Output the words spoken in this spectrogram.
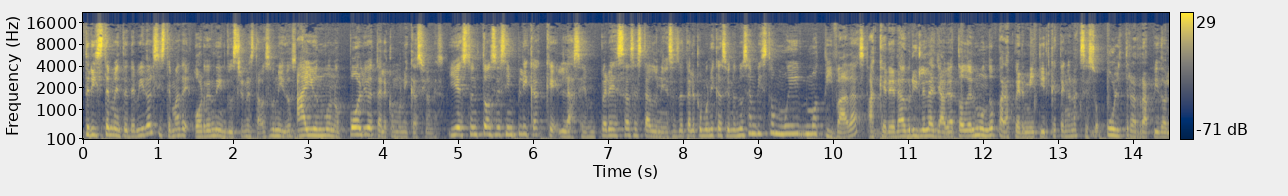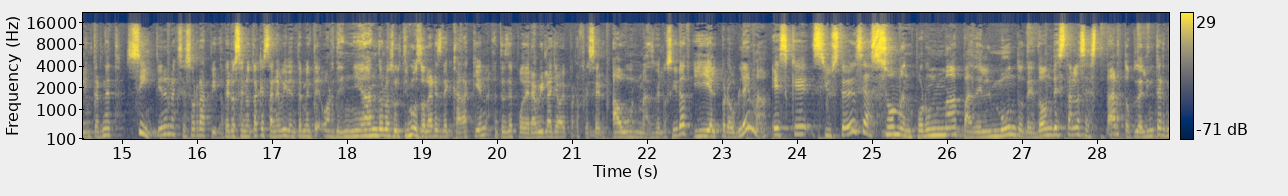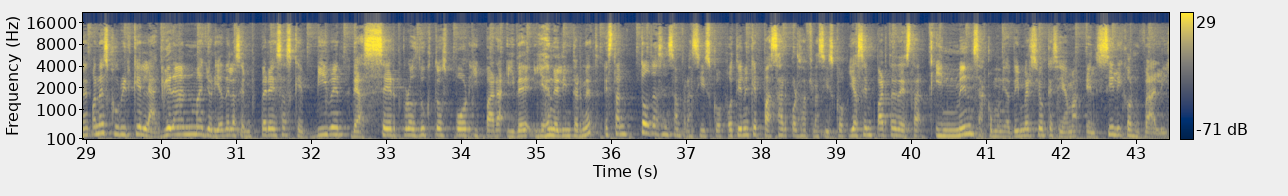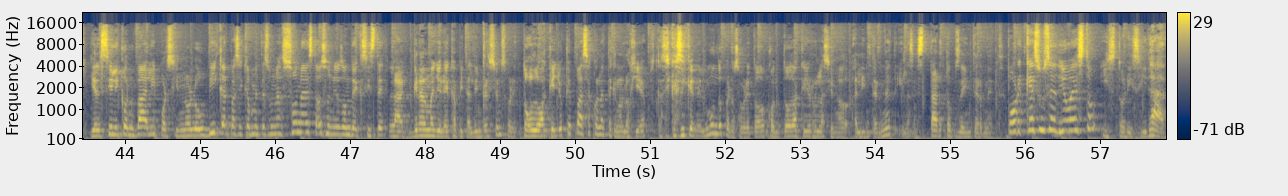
Tristemente, debido al sistema de orden de industria en Estados Unidos, hay un monopolio de telecomunicaciones y esto entonces implica que las empresas estadounidenses de telecomunicaciones no se han visto muy motivadas a querer abrirle la llave a todo el mundo para permitir que tengan acceso ultra rápido al Internet. Sí, tienen acceso rápido, pero se nota que están evidentemente ordeñando los últimos dólares de cada quien antes de poder abrir la llave para ofrecer aún más velocidad. Y el problema es que si ustedes se asoman por un mapa del mundo de dónde están las startups del Internet, van a descubrir que la gran mayoría de las empresas que viven de hacer productos por y para y de y en el Internet están todas en San Francisco o tienen que pasar por San Francisco y hacen parte de esta inmensa comunidad de inversión que se llama el Silicon Valley. Y el Silicon Valley, por si no lo ubican, básicamente es una zona de Estados Unidos donde existe la gran mayoría de capital de inversión sobre todo aquello que pasa con la tecnología, pues casi casi que en el mundo, pero sobre todo con todo aquello relacionado al Internet y las startups de Internet. ¿Por qué sucedió esto? Historicidad,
